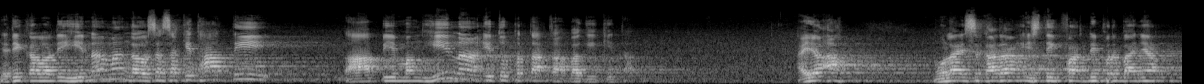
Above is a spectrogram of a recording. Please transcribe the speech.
Jadi kalau dihina mah nggak usah sakit hati, tapi menghina itu petaka bagi kita. Ayo ah, mulai sekarang istighfar diperbanyak.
